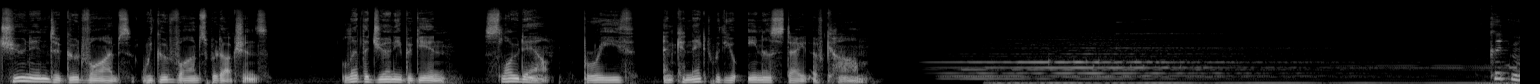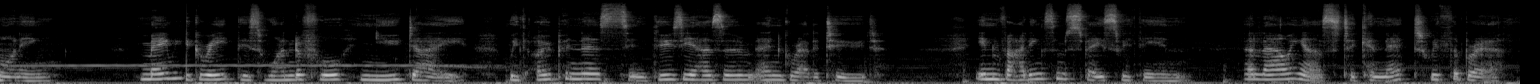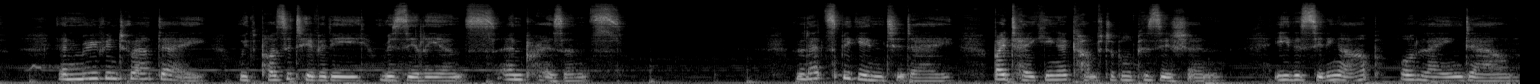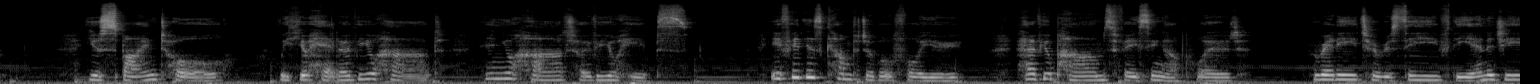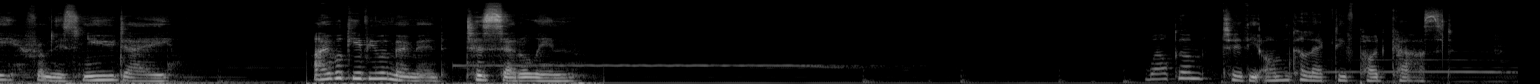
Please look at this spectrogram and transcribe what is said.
Tune in to Good Vibes with Good Vibes Productions. Let the journey begin. Slow down, breathe, and connect with your inner state of calm. Good morning. May we greet this wonderful new day with openness, enthusiasm, and gratitude, inviting some space within, allowing us to connect with the breath and move into our day with positivity, resilience, and presence. Let's begin today by taking a comfortable position, either sitting up or laying down. Your spine tall, with your head over your heart and your heart over your hips. If it is comfortable for you, have your palms facing upward, ready to receive the energy from this new day. I will give you a moment to settle in. Welcome to the Om Collective podcast.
